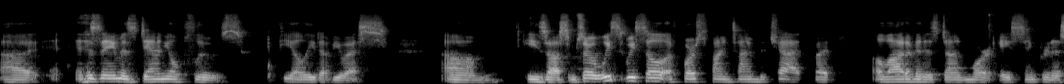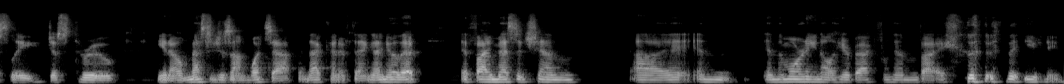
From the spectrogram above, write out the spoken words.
uh, his name is Daniel Plews, P-L-E-W-S. Um, he's awesome. So we, we still, of course, find time to chat, but a lot of it is done more asynchronously just through, you know, messages on WhatsApp and that kind of thing. I know that if I message him uh, in, in the morning, I'll hear back from him by the evening.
